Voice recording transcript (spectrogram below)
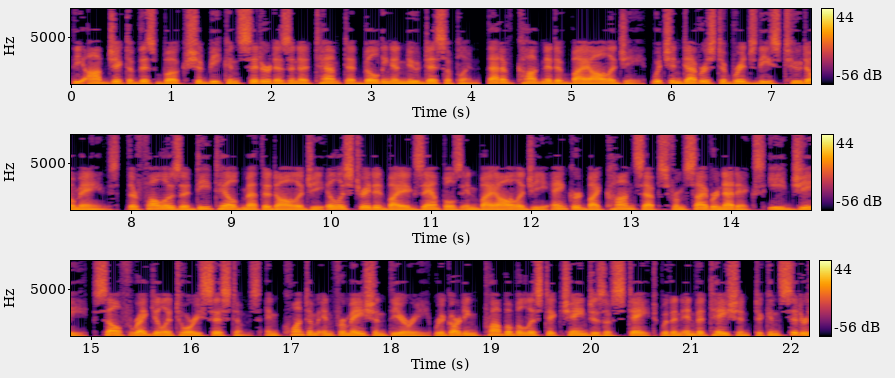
the object of this book should be considered as an attempt at building a new discipline, that of cognitive biology, which endeavors to bridge these two domains. There follows a detailed methodology illustrated by examples in biology anchored by concepts from cybernetics e.g., self-regulatory systems and quantum information theory regarding probabilistic changes of state with an invitation to consider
